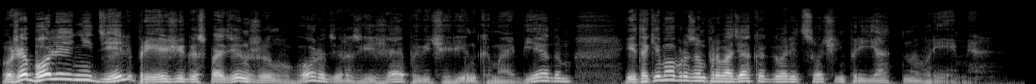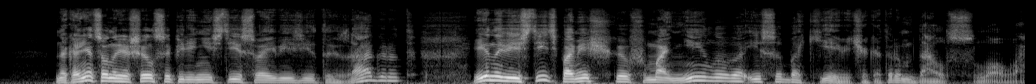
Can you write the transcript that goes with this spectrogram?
Уже более недели приезжий господин жил в городе, разъезжая по вечеринкам и обедам, и таким образом проводя, как говорится, очень приятное время. Наконец он решился перенести свои визиты за город и навестить помещиков Манилова и Собакевича, которым дал слово.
